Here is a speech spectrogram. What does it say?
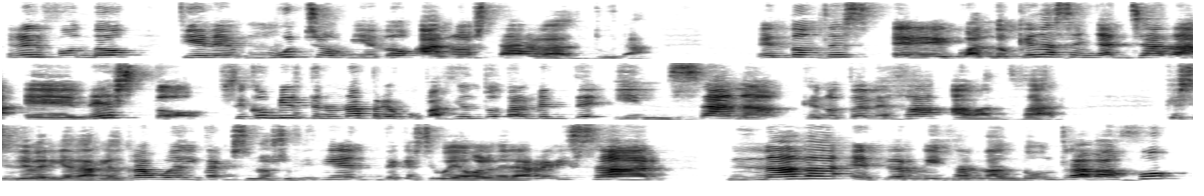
en el fondo tiene mucho miedo a no estar a la altura. Entonces, eh, cuando quedas enganchada en esto, se convierte en una preocupación totalmente insana que no te deja avanzar que si debería darle otra vuelta, que si no es suficiente, que si voy a volver a revisar. Nada eterniza tanto un trabajo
